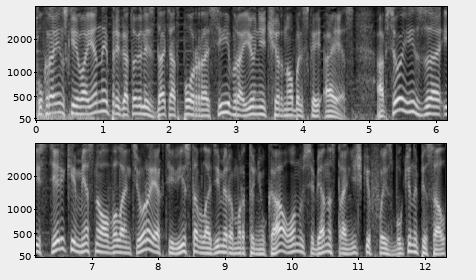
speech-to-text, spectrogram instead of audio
Украинские военные приготовились дать отпор России в районе Чернобыльской АЭС. А все из-за истерики местного волонтера и активиста Владимира Мартынюка. Он у себя на страничке в Фейсбуке написал,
